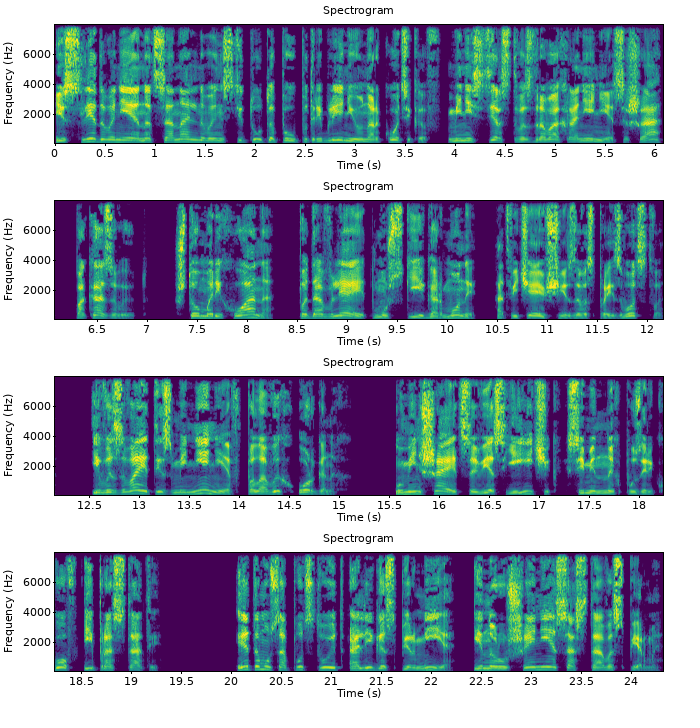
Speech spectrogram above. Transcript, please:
Исследования Национального института по употреблению наркотиков Министерства здравоохранения США показывают, что марихуана подавляет мужские гормоны, отвечающие за воспроизводство, и вызывает изменения в половых органах. Уменьшается вес яичек, семенных пузырьков и простаты. Этому сопутствует олигоспермия и нарушение состава спермы.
